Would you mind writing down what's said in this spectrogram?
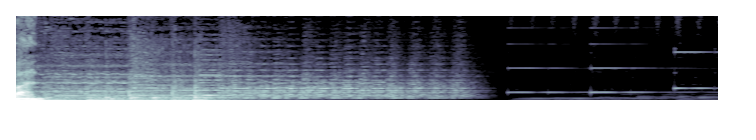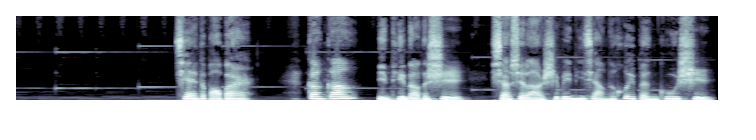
湾。亲爱的宝贝儿，刚刚你听到的是小学老师为你讲的绘本故事《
